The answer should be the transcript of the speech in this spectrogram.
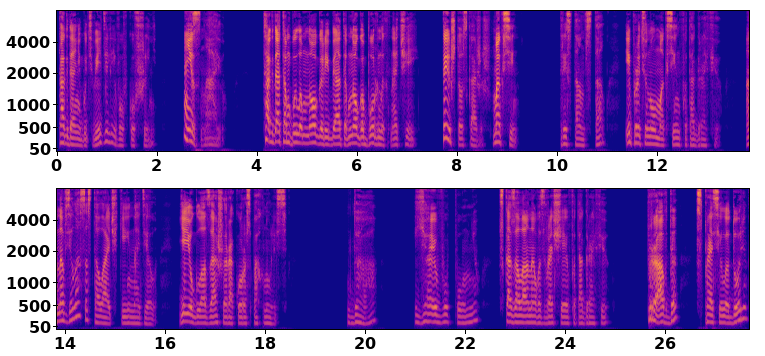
Когда-нибудь видели его в кувшине? Не знаю, Тогда там было много ребят и много бурных ночей. Ты что скажешь, Максим?» Тристан встал и протянул Максим фотографию. Она взяла со стола очки и надела. Ее глаза широко распахнулись. «Да, я его помню», — сказала она, возвращая фотографию. «Правда?» — спросила Дорин.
